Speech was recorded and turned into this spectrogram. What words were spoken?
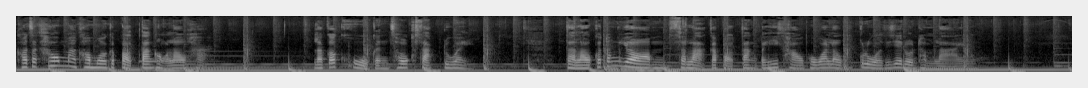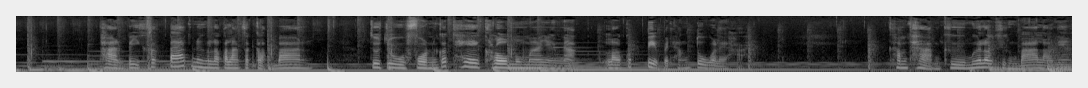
เขาจะเข้ามาขโมยกระเป๋าตังค์ของเราค่ะ แล้วก็ขู่กันโชคทรัพย์ด้วย แต่เราก็ต้องยอมสละกระเป๋าตังค์ไปให้เขา เพราะว่าเรากลัวที่จะโดนทำร้ายผ่านไปอีกสักแป๊บหนึ่งเรากำลังจะกลับบ้าน จู่ๆฝนก็เทโครมลงมาอย่างหนัก เราก็เปียกไปทั้งตัวเลยค่ะคำถามคือเมื่อเราถึงบ้านแล้วเนี่ย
